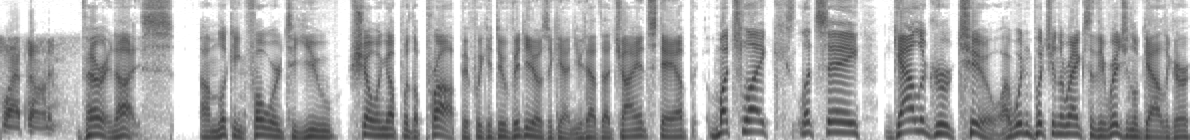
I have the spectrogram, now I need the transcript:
slapped on him. Very nice. I'm looking forward to you showing up with a prop. If we could do videos again, you'd have that giant stamp, much like, let's say, Gallagher 2. I wouldn't put you in the ranks of the original Gallagher.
